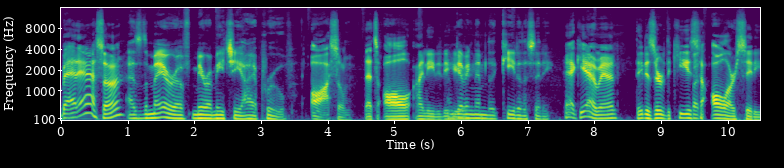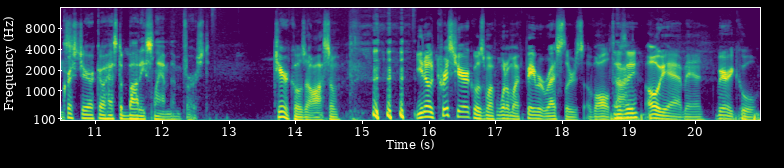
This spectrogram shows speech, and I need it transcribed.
That's badass, huh? As the mayor of Miramichi, I approve. Awesome. That's all I needed to I'm hear. giving them the key to the city. Heck yeah, man. They deserve the keys But to all our cities. Chris Jericho has to body slam them first. Jericho's awesome. you know, Chris Jericho is my, one of my favorite wrestlers of all Is time. he? Oh yeah, man, very cool.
